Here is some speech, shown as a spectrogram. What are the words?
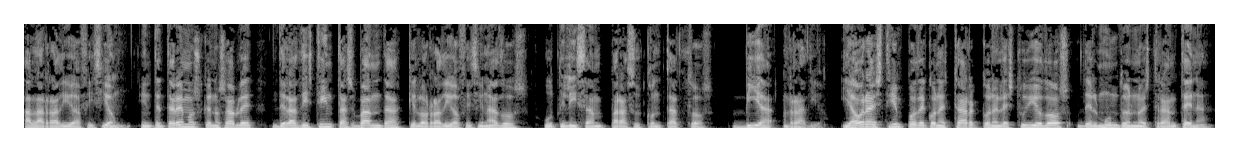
a la radioafición. Intentaremos que nos hable de las distintas bandas que los radioaficionados utilizan para sus contactos vía radio. Y ahora es tiempo de conectar con el estudio 2 del mundo en nuestra antena.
